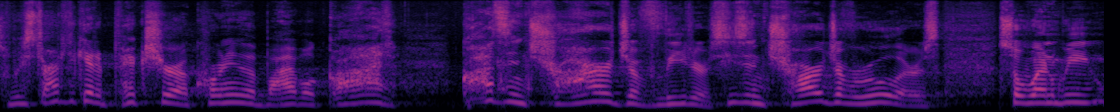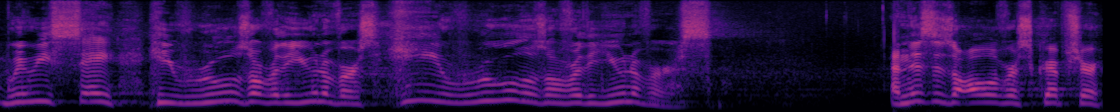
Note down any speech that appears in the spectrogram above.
So we start to get a picture, according to the Bible, God God's in charge of leaders, He's in charge of rulers. So when we, when we say He rules over the universe, He rules over the universe. And this is all over Scripture.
